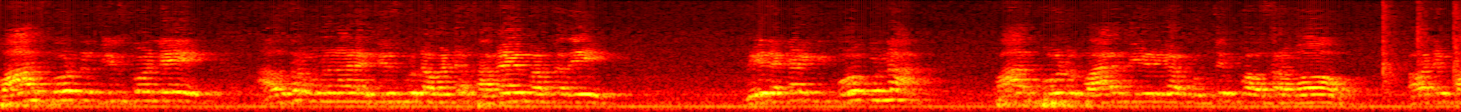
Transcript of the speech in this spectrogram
పాస్పోర్ట్ తీసుకోండి. అవసరం ఉన్ననాడే తీసుకుంటామంటే సమయం పడుతుంది. మీరు ఎక్కడికి పోకుండా పాస్పోర్ట్ భారతీయుడిగా గుర్తింపు అవసరము. కాబట్టి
